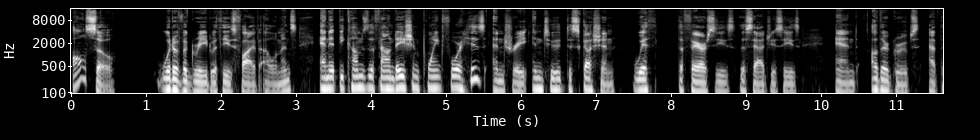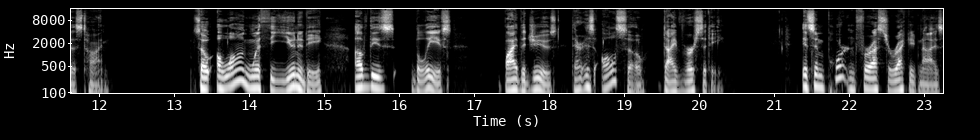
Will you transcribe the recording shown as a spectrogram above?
also would have agreed with these five elements, and it becomes the foundation point for his entry into discussion with the Pharisees, the Sadducees, and other groups at this time. So, along with the unity of these beliefs by the Jews, there is also diversity. It's important for us to recognize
